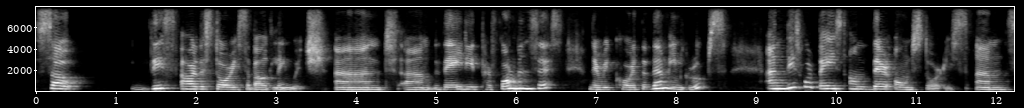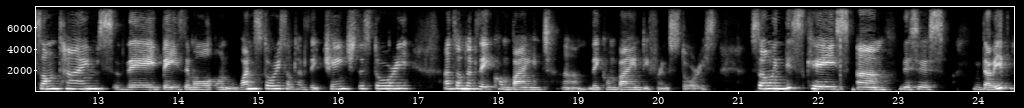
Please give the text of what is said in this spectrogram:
So these are the stories about language and um, they did performances, they recorded them in groups and these were based on their own stories. Um, sometimes they base them all on one story, sometimes they change the story, and sometimes they combined, um, they combine different stories. So in this case, um, this is David,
